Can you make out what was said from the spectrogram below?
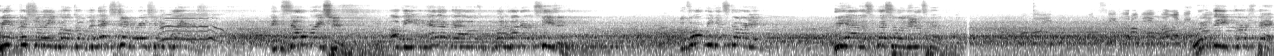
We officially welcome the next generation of players in celebration of the NFL's 100th season. Before we get started, we have a special announcement. With the first pick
